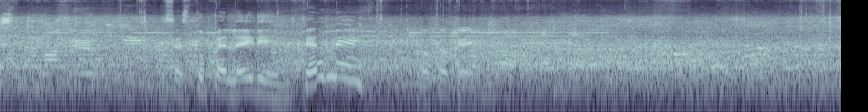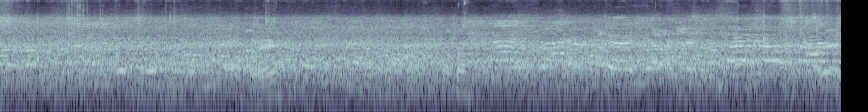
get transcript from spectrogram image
Esa stupid lady. Tell me. Look, okay. Ver. Ver.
